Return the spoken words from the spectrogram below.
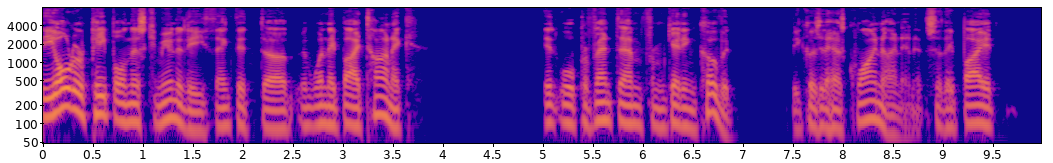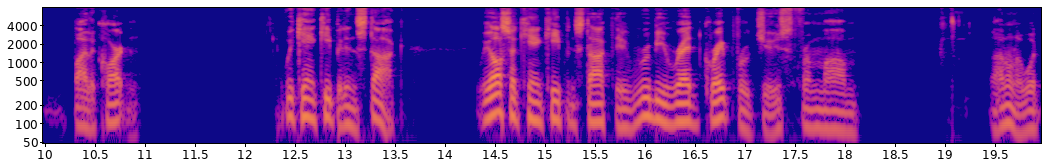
The older people in this community think that uh, when they buy tonic, it will prevent them from getting COVID because it has quinine in it. So they buy it by the carton. We can't keep it in stock. We also can't keep in stock the ruby red grapefruit juice from um, I don't know what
